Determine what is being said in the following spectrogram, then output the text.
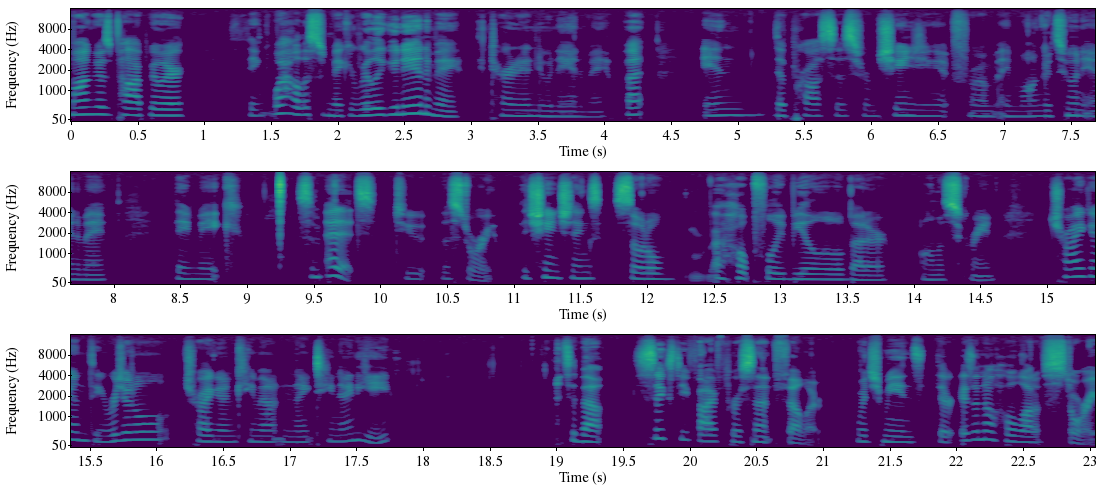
manga's popular. Think, wow, this would make a really good anime. They turn it into an anime, but in the process from changing it from a manga to an anime, they make some edits to the story. They change things so it'll uh, hopefully be a little better on the screen. Trigun, the original Trigun came out in 1998. It's about 65% filler, which means there isn't a whole lot of story,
